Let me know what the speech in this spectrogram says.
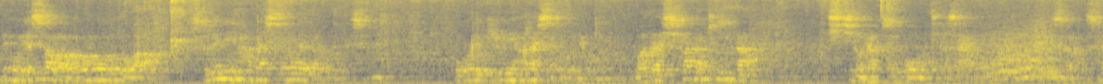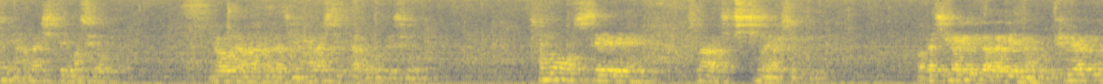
でもイエス様はこのことはすでに話しておられたことですよね。ここで急に話したことでは私から聞いた父の約束をお待ちなさい。ですからすでに話してますよ。今まであなたたちに話してきたことですよ。その精霊すなわち父の約束。私が言っただけでなく旧約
